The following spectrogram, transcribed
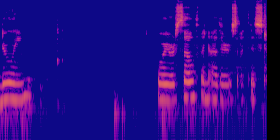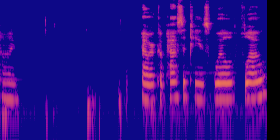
doing for yourself and others at this time. Our capacities will flow.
